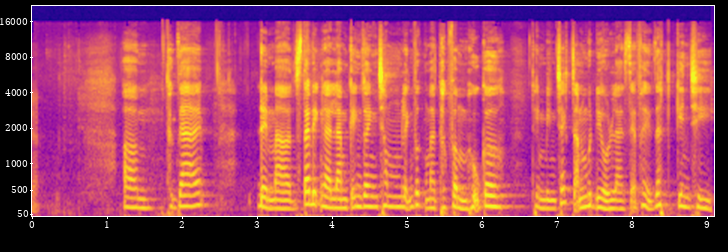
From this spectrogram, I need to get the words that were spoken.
Dạ. Yeah. Um, thực ra ấy, để mà xác định là làm kinh doanh trong lĩnh vực mà thực phẩm hữu cơ thì mình chắc chắn một điều là sẽ phải rất kiên trì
